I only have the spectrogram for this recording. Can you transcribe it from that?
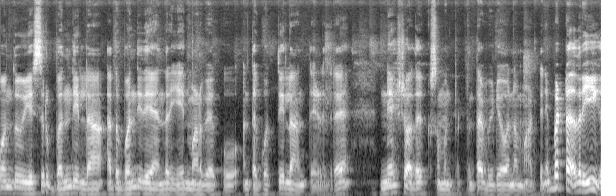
ಒಂದು ಹೆಸರು ಬಂದಿಲ್ಲ, ಅದು ಬಂದಿದೆ ಅಂದರೆ ಏನು ಮಾಡಬೇಕು ಅಂತ ಗೊತ್ತಿಲ್ಲ ಅಂತ ಹೇಳಿದ್ರೆ ನೆಕ್ಸ್ಟು ಅದಕ್ಕೆ ಸಂಬಂಧಪಟ್ಟಂಥ ವಿಡಿಯೋವನ್ನು ಮಾಡ್ತೀನಿ. ಬಟ್ ಆದರೆ ಈಗ,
